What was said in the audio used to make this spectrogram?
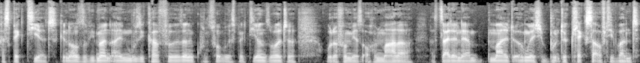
respektiert. Genauso wie man einen Musiker für seine Kunstform respektieren sollte oder von mir ist auch ein Maler. Es sei denn, der malt irgendwelche bunte Kleckse auf die Wand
